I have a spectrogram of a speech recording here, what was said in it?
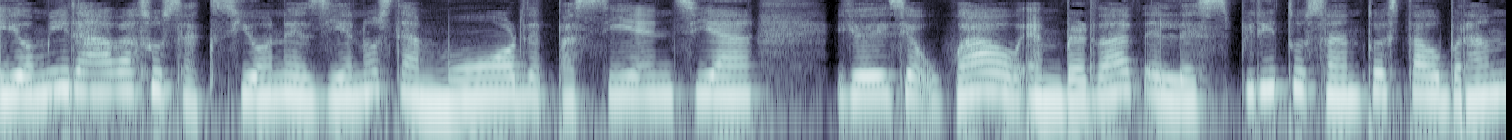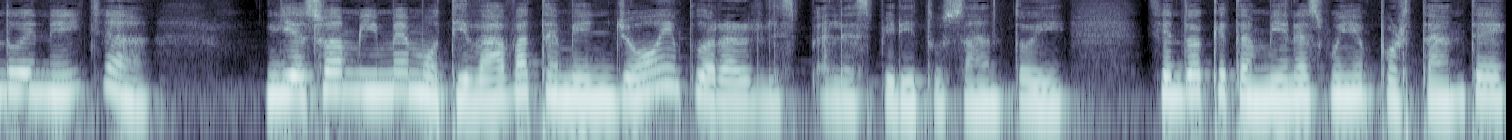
Y yo miraba sus acciones llenos de amor, de paciencia, y yo decía, wow, en verdad el Espíritu Santo está obrando en ella. Y eso a mí me motivaba también yo a implorar al Espíritu Santo y Siento que también es muy importante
